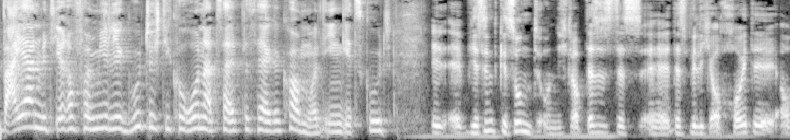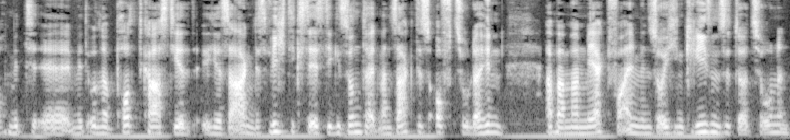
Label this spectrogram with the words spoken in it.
Bayern mit Ihrer Familie gut durch die Corona-Zeit bisher gekommen und Ihnen geht's gut. Äh, äh, wir sind gesund und ich glaube, das ist das, das will ich auch heute auch mit, mit unserem Podcast hier, hier sagen. Das Wichtigste ist die Gesundheit. Man sagt es oft so dahin, aber man merkt vor allem in solchen Krisensituationen,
